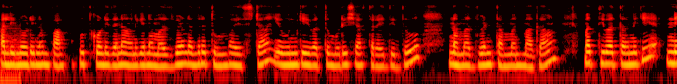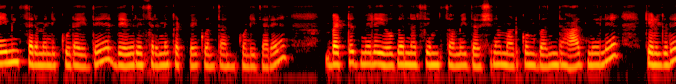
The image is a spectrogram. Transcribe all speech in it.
ಅಲ್ಲಿ ನೋಡಿ ನಮ್ಮ ಪಾಪ ಕೂತ್ಕೊಂಡಿದ್ದಾನೆ. ಅವನಿಗೆ ನಮ್ಮ ಹಸ್ಬೆಂಡ್ ಅಂದರೆ ತುಂಬ ಇಷ್ಟ. ಇವನಿಗೆ ಇವತ್ತು ಮುಡಿ ಶಾಸ್ತ್ರ ಇದ್ದಿದ್ದು ನಮ್ಮ ಹಸ್ಬೆಂಡ್ ತಮ್ಮನ ಮಗ. ಮತ್ತು ಇವತ್ತು ಅವನಿಗೆ ನೇಮಿಂಗ್ ಸೆರೆಮನಿ ಕೂಡ ಇದೆ. ದೇವರ ಹೆಸರನ್ನೇ ಕಟ್ಟಬೇಕು ಅಂತ ಅಂದ್ಕೊಂಡಿದ್ದಾರೆ ಬೆಟ್ಟದ ಮೇಲೆ ಯೋಗ ನರಸಿಂಹ ಸ್ವಾಮಿ ದರ್ಶನ ಮಾಡ್ಕೊಂಡು ಬಂದಾದಮೇಲೆ ಕೆಳಗಡೆ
